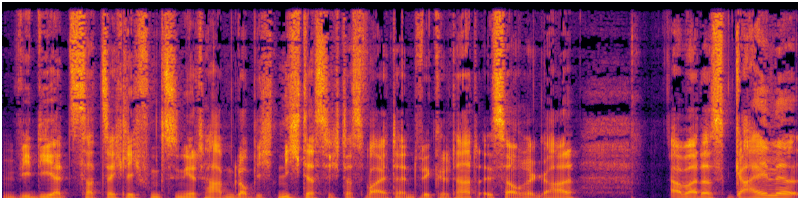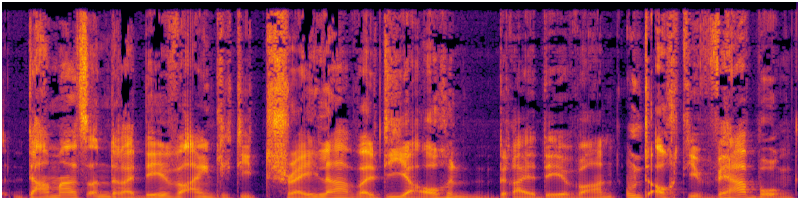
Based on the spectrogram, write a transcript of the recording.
wie die jetzt tatsächlich funktioniert haben, glaube ich nicht, dass sich das weiterentwickelt hat. Ist ja auch egal. Aber das Geile damals an 3D war eigentlich die Trailer, weil die ja auch in 3D waren. Und auch die Werbung,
